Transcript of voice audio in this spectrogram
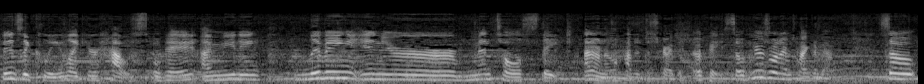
physically like your house, okay? I'm meaning living in your mental state. I don't know how to describe it. Okay, so here's what I'm talking about. So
